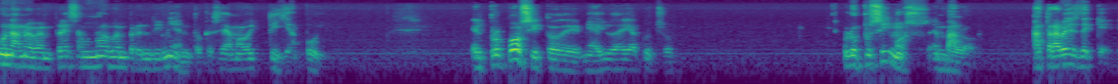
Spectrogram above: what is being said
una nueva empresa, un nuevo emprendimiento que se llama hoy Tillapuy. El propósito de mi ayuda a Ayacucho lo pusimos en valor. ¿A través de qué?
